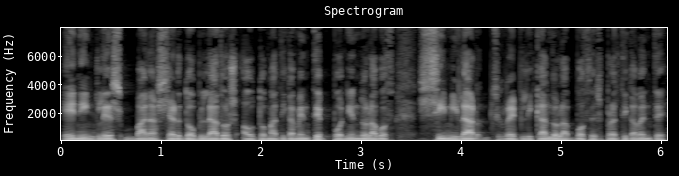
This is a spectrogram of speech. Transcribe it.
en inglés van a ser doblados automáticamente poniendo la voz similar, replicando las voces prácticamente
